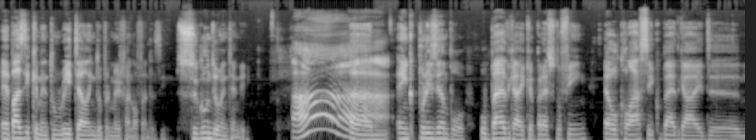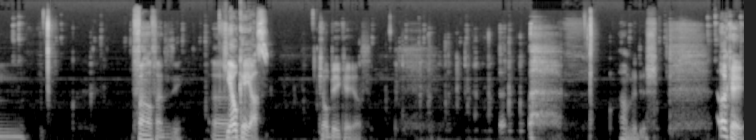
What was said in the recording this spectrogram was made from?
é basicamente um retelling do primeiro Final Fantasy, segundo eu entendi. Ah! Um, em que, por exemplo, o bad guy que aparece no fim é o clássico bad guy de, de Final Fantasy. que é o Um, Chaos. Que é o Big Chaos. Oh meu Deus. Ok.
